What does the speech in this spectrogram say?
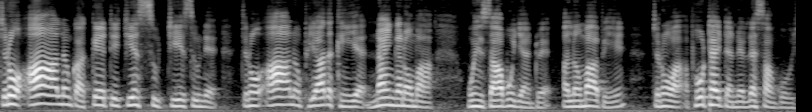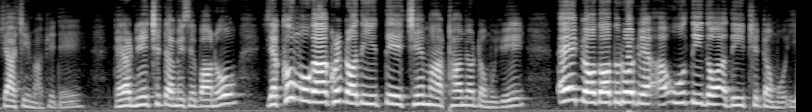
ကျွန်တော်အားလုံးကကယ်တင်ခြင်းစုကျေးဇူးနဲ့ကျွန်တော်အားလုံးဘုရားသခင်ရဲ့နိုင်ငံတော်မှာဝင်စားဖို့ရန်အတွက်အလုံးမပင်ကျွန်တော်ကအဖို့ထိုက်တန်တဲ့လက်ဆောင်ကိုရရှိမှာဖြစ်တယ်။ဒါကြောင့်ဒီနေ့ချစ်တဲ့မိတ်ဆွေပေါင်းတို့ယခုမူကားခရစ်တော်သည်တည်ခြင်းမှာထားမြောက်တော်မူ၍အဲ့ပြောသောသူတို့တွင်အဦးသီးသောအသည်ဖြစ်တော်မူ၏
